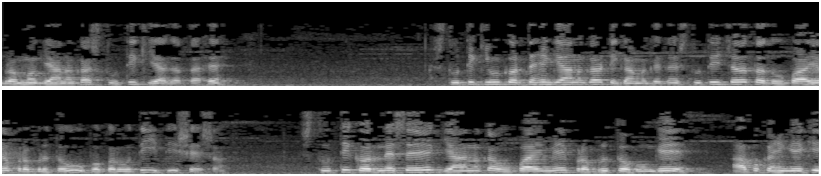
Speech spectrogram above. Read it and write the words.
ब्रह्म ज्ञान का स्तुति किया जाता है। स्तुति क्यों करते हैं ज्ञान का टीका में कहते हैं, स्तुति च तद उपाय प्रवृत उपकरोती शेष। स्तुति करने से ज्ञान का उपाय में प्रवृत्त होंगे। आप कहेंगे कि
